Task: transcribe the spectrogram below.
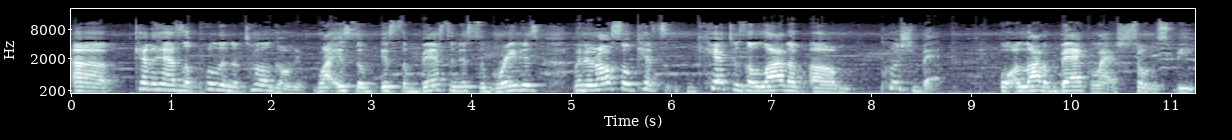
uh, kind of has a pull and a tug on it. Why it's the it's the best and it's the greatest, but it also catch, catches a lot of um, pushback or a lot of backlash, so to speak.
